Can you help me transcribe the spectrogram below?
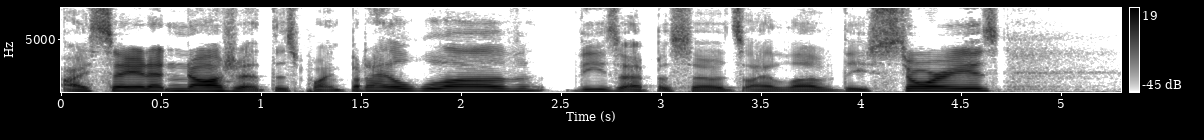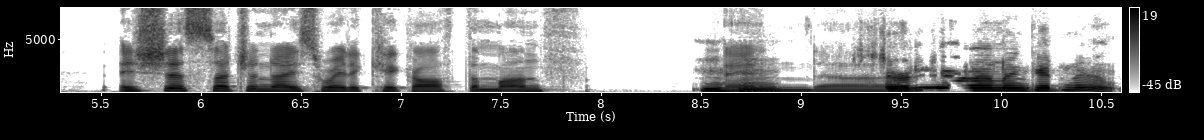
I say it at nausea at this point, but I love these episodes. I love these stories. It's just such a nice way to kick off the month. hmm And uh, Started out on a good note.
